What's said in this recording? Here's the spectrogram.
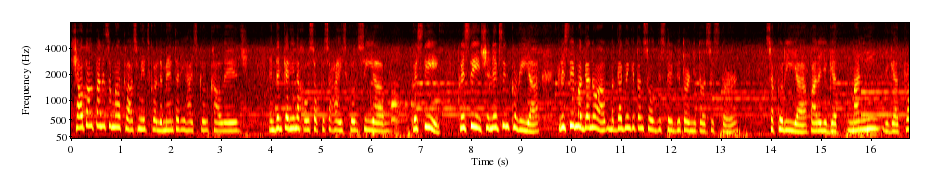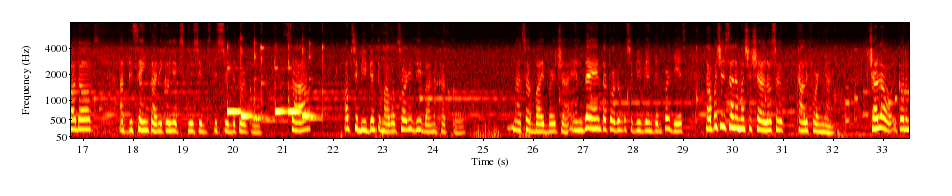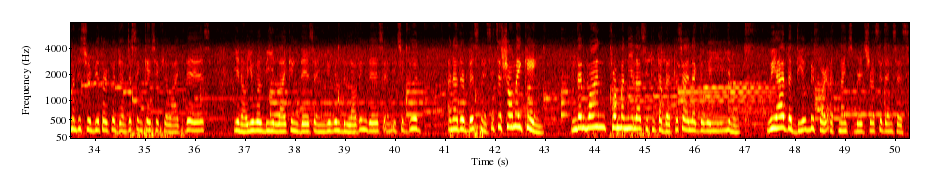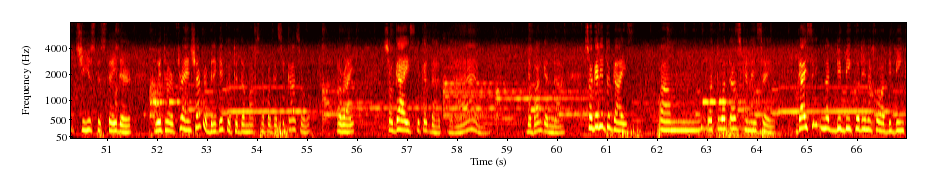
Shoutout pala sa mga classmates ko, elementary, high school, college. And then kanina kausap ko sa high school si um, Christy. Christy, she lives in Korea. Christy, magano ah, maggagawin kitang sole distributor nito, sister, sa Korea para you get money, you get products, at the same time, ikaw yung exclusive distributor ko sa Oops, si Vivian tumawag. Sorry, Viva, nakat ko. Nasa Viber siya. And then, tatawagan ko si Vivian din for this. Tapos yung isa naman si Shello sa California. Shello, ikaw naman distributor ko dyan. Just in case if you like this, you know, you will be liking this and you will be loving this. And it's a good, another business. It's a Shomai King. And then one from Manila, si Tita Beth. Kasi I like the way, you know, we had the deal before at Knightsbridge Residences. She used to stay there with her friends. Siyempre, binigay ko to the max na pag-asikaso. Alright? So, guys, look at that. Yan. Diba? Ang ganda. So, ganito, guys. Um, what, what else can I say? Guys, nagbibiko din ako, ah, bibingka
